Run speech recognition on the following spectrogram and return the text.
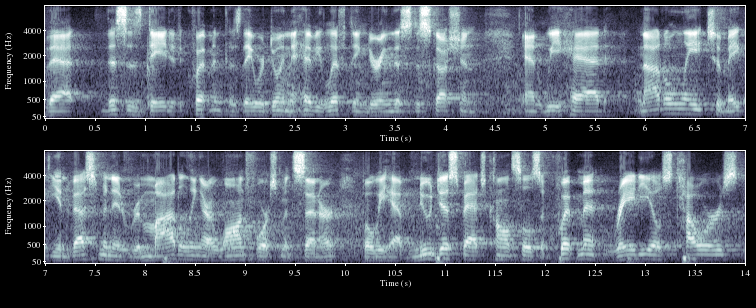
that this is dated equipment because they were doing the heavy lifting during this discussion. And we had not only to make the investment in remodeling our law enforcement center, but we have new dispatch consoles, equipment, radios, towers,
